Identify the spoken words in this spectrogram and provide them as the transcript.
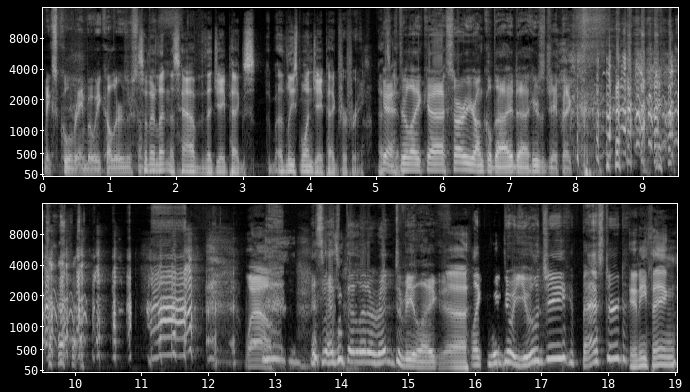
makes cool rainbowy colors or something. So they're letting us have the JPEGs, at least one JPEG for free. That's yeah, good. they're like, uh, sorry, your uncle died. Uh, here's a JPEG. Wow. that's, that's what that letter read to me. Like, Yeah. like can we do a eulogy, bastard. Anything?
